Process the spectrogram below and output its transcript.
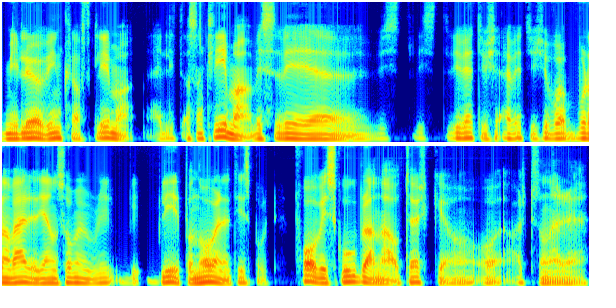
miljø, vindkraft, klima. Litt, altså klima hvis vi, hvis, hvis, vi vet jo ikke, Jeg vet jo ikke hvordan været gjennom sommeren blir, på nåværende tidspunkt. Får vi skogbranner og tørke og, og alt sånne der,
